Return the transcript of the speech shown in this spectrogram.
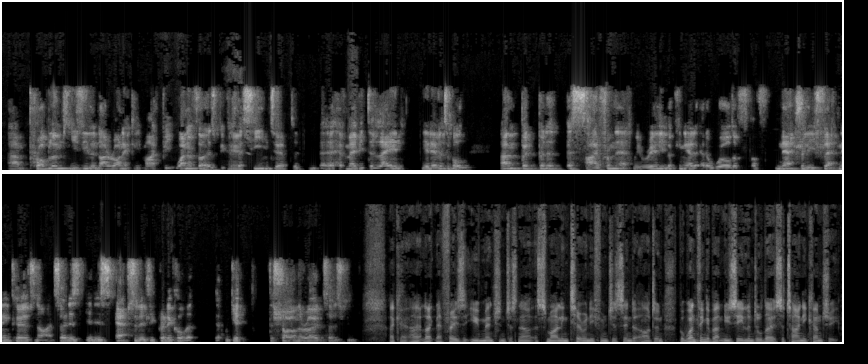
um, problems. New Zealand, ironically, might be one of those because they seem to have, to uh, have maybe delayed the inevitable. Um, but but aside from that, we're really looking at, at a world of, of naturally flattening curves now, and so it is it is absolutely critical that, that we get the show on the road, so to speak. Okay, I like that phrase that you mentioned just now, a smiling tyranny from Jacinda Ardern. But one thing about New Zealand, although it's a tiny country,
